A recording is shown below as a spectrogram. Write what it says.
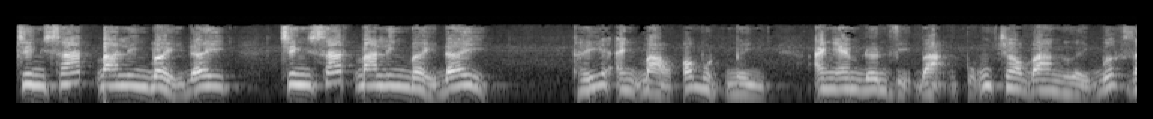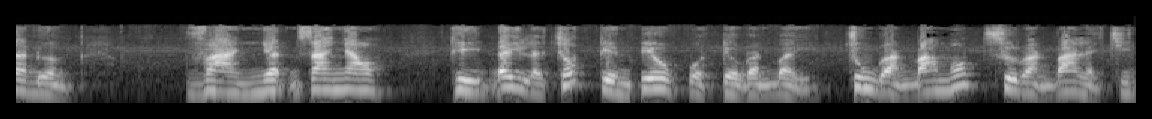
Trinh sát 307 đây, trinh sát 307 đây. Thấy anh Bảo có một mình, anh em đơn vị bạn cũng cho ba người bước ra đường và nhận ra nhau thì đây là chốt tiền tiêu của tiểu đoàn 7, trung đoàn 31, sư đoàn 309.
